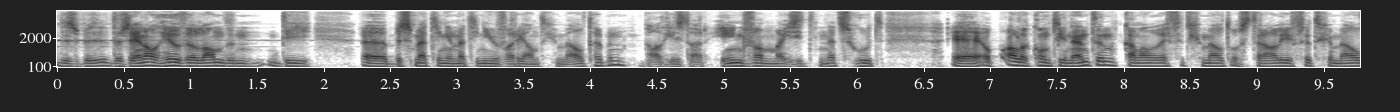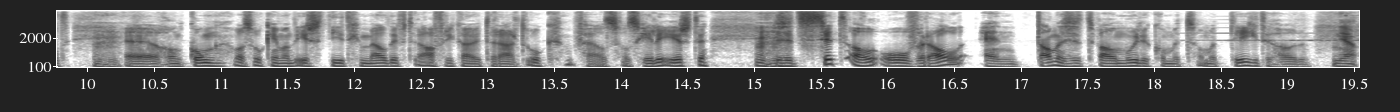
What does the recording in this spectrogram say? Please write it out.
Dus er zijn al heel veel landen die uh, besmettingen met die nieuwe variant gemeld hebben. België is daar één van, maar je ziet het net zo goed uh, op alle continenten. Canada heeft het gemeld, Australië heeft het gemeld. Mm -hmm. uh, Hongkong was ook een van de eerste die het gemeld heeft. Afrika uiteraard ook, als, als hele eerste. Mm -hmm. Dus het zit al overal en dan is het wel moeilijk om het, om het tegen te houden. Ja.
